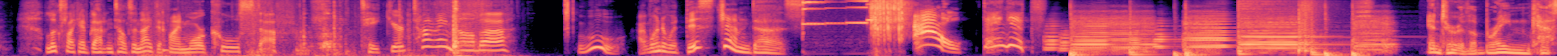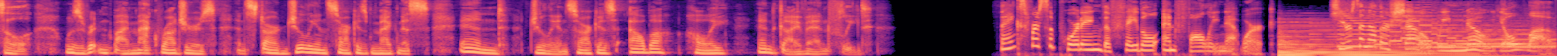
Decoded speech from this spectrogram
Looks like I've got until tonight to find more cool stuff. Take your time, Alba. Ooh, I wonder what this gem does. Ow! Dang it! Enter the Brain Castle was written by Mac Rogers and starred Julian Sark as Magnus and Julian Sark as Alba, Holly, and Guy Van Fleet. Thanks for supporting the Fable and Folly Network. Here's another show we know you'll love.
